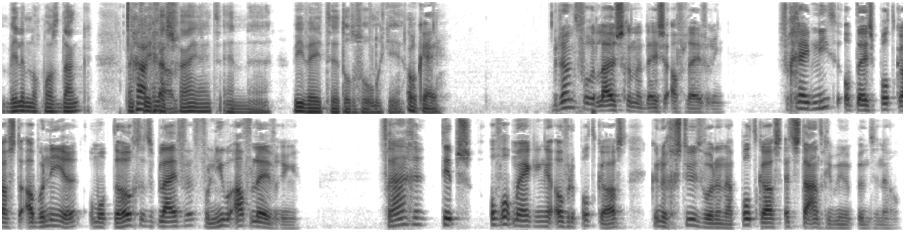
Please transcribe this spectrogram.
Willem, nogmaals dank. Dank voor je gedaan. gastvrijheid. En eh, wie weet tot de volgende keer. Oké. Bedankt voor het luisteren naar deze aflevering. Vergeet niet op deze podcast te abonneren om op de hoogte te blijven voor nieuwe afleveringen. Vragen, tips of opmerkingen over de podcast kunnen gestuurd worden naar podcast.staantribune.nl.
